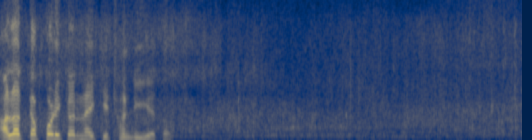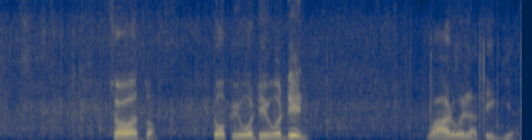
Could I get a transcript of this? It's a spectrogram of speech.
હાલત કપોડી કરી નાખી ઠંડી એ તો. જો તો ટોપી ઓઢી ઓઢીને વાળ ઓલા થઈ ગયા.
